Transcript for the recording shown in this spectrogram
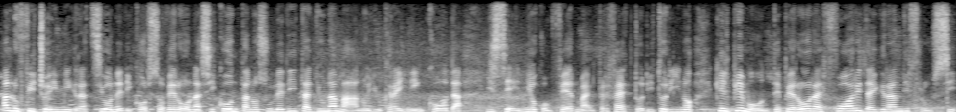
All'ufficio immigrazione di Corso Verona si contano sulle dita di una mano gli ucraini in coda. Il segno, conferma il prefetto di Torino, che il Piemonte per ora è fuori dai grandi flussi.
